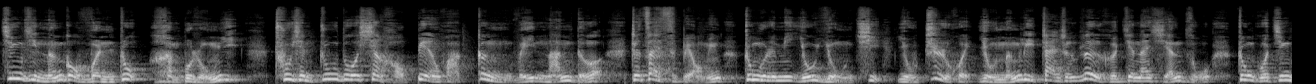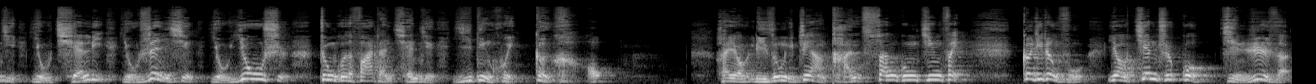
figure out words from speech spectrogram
经济能够稳住很不容易，出现诸多向好变化更为难得。这再次表明中国人民有勇气、有智慧、有能力战胜任何艰难险阻。中国经济有潜力、有韧性、有优势，中国的发展前景一定会更好。还有李总理这样谈三公经费。各级政府要坚持过紧日子，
